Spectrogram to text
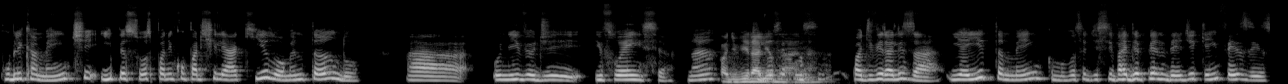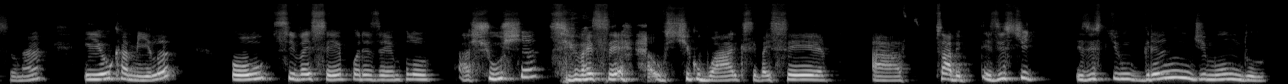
publicamente e pessoas podem compartilhar aquilo, aumentando a, o nível de influência, né? Pode viralizar, né? Pode viralizar. E aí também, como você disse, vai depender de quem fez isso, né? Eu, Camila, ou se vai ser, por exemplo, a Xuxa, se vai ser o Chico Buarque, se vai ser a, sabe, existe existe um grande mundo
